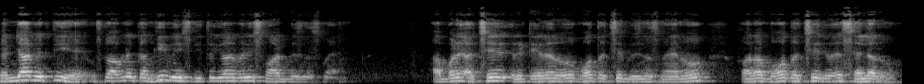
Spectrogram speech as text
गंजा व्यक्ति है, उसको आपने कंघी बेच दी तो you are very smart businessman आप बड़े अच्छे रिटेलर हो बहुत अच्छे बिजनेसमैन हो और आप बहुत अच्छे जो है सेलर हो।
